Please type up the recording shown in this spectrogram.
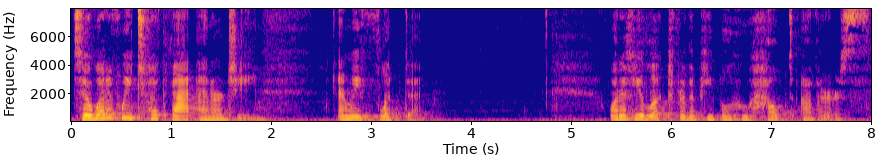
So, what if we took that energy and we flipped it? What if you looked for the people who helped others?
